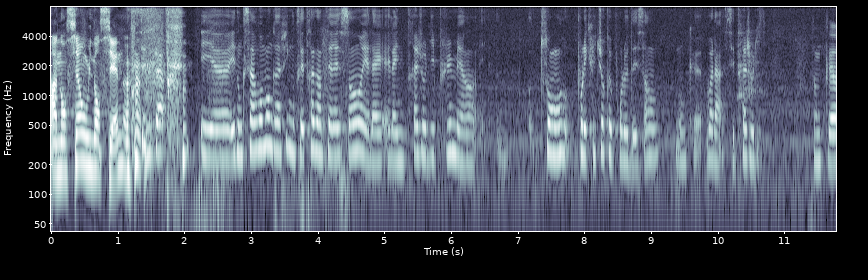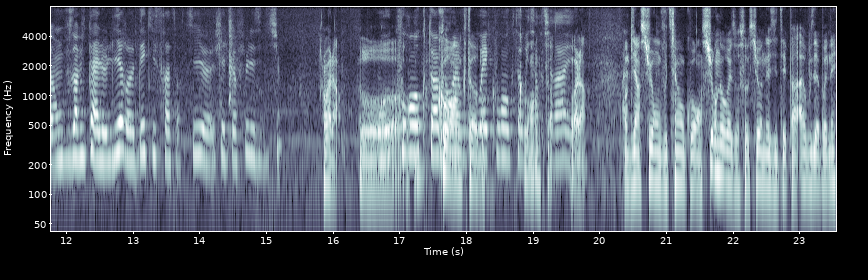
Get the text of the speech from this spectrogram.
un, ancien ou une ancienne. C'est ça. Euh, et, donc c'est un roman graphique, donc c'est très intéressant. Et elle a, elle a, une très jolie plume, et un, tant pour l'écriture que pour le dessin. Donc euh, voilà, c'est très joli. Donc euh, on vous invite à le lire euh, dès qu'il sera sorti chez Turfu les éditions. Voilà. Au, courant octobre. Courant octobre. Ouais, courant octobre, il sortira. Voilà. Bien sûr, on vous tient au courant sur nos réseaux sociaux. N'hésitez pas à vous abonner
